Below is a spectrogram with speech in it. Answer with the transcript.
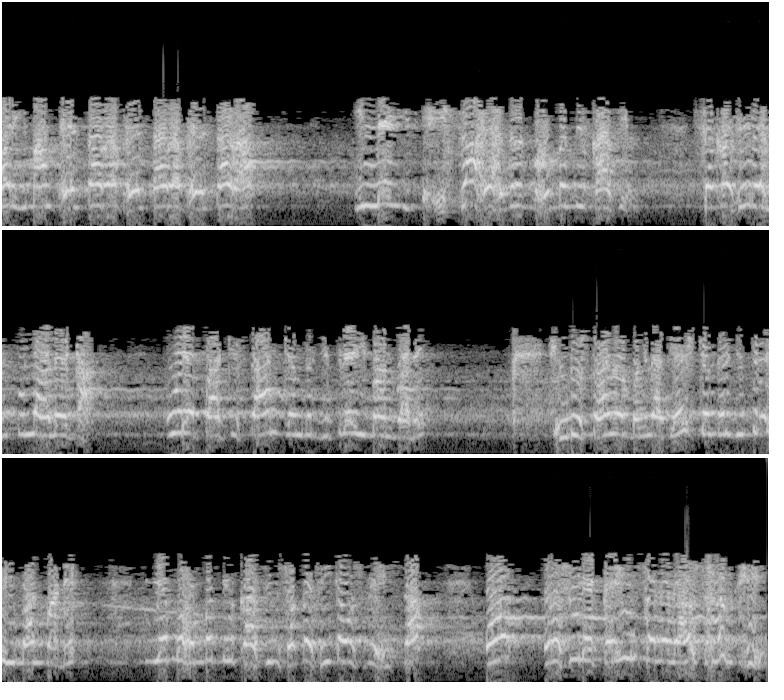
اور ایمان پھیلتا رہا پھیلتا رہا پھیلتا رہا۔ ان میں حصہ ہے حضرت محمد بن قاسم، ثقافی رحمت اللہ علیہ کا۔ پورے پاکستان کے اندر جتنے ایمان والے، ہندوستان اور بنگلہ دیش کے اندر جتنے ایمان والے، یہ محمد بن قاسم ثقافی کا اس میں حصہ۔ اور رسول کریم صلی اللہ علیہ وسلم کی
